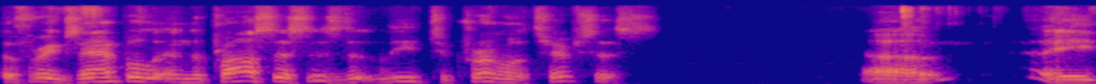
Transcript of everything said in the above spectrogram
So for example, in the processes that lead to chromothripsis, uh, a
